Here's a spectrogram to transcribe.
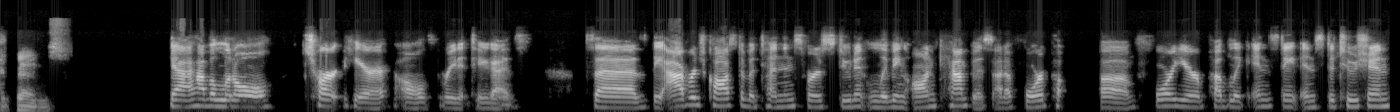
it depends. Yeah, I have a little chart here. I'll read it to you guys. It says the average cost of attendance for a student living on campus at a four uh, four year public in state institution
